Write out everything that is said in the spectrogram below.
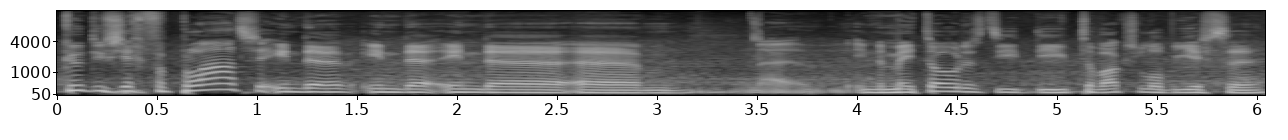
Kunt u zich verplaatsen in de, in de, in de, ehm, eh, in de methodes die, die tabakslobbyisten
